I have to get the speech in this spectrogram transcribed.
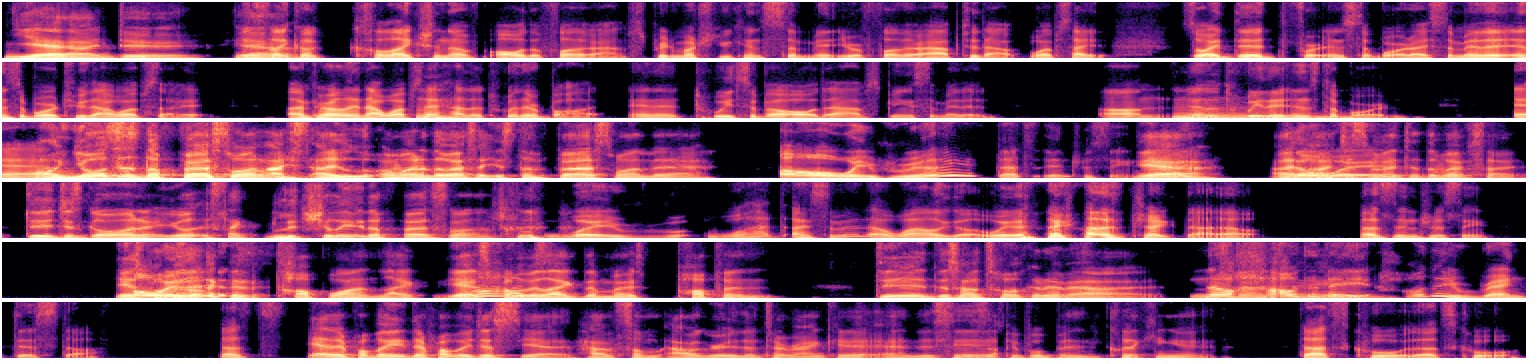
Yeah, I do. It's like a collection of all the Flutter apps. Pretty much you can submit your Flutter app to that website. So I did for Instaboard. I submitted Instaboard to that website. And apparently that website Hmm. had a Twitter bot and it tweets about all the apps being submitted. Um, and it tweeted Mm. Instaboard. Oh, yours is the first one. I I I went on the website. It's the first one there. oh wait, really? That's interesting. Wait, Yeah. I, no I just went to the website. Dude, just go on it. You're, it's like literally the first one. wait, what? I submitted that a while ago. Wait, I gotta check that out. That's interesting. Yeah, it's Oh, probably like the top one. Like, yeah, it's probably like the most poppin'. Dude, that's what I'm talking about. That's No, how do they how do they rank this stuff? That's Yeah, they probably they probably just yeah have some algorithm to rank it, and this is people been clicking it. That's cool. That's cool.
